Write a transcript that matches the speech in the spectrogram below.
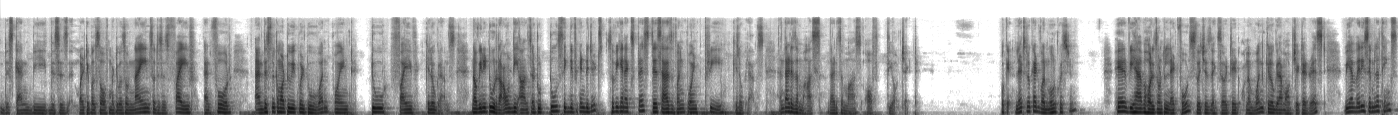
this can be this is multiples of multiples of 9 so this is 5 and 4 and this will come out to be equal to 1.25 kilograms. Now we need to round the answer to two significant digits so we can express this as 1.3 kilograms. And that is the mass that is the mass of the object. Okay let's look at one more question. Here we have a horizontal net force which is exerted on a 1 kilogram object at rest. We have very similar things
